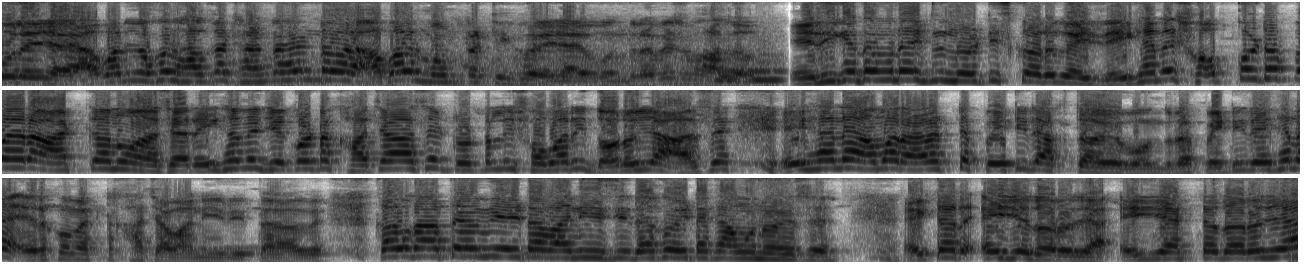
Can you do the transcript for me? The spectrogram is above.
গলে যায়। আবার যখন হালকা ঠান্ডা ঠান্ডা হয়, আবার মোমটা ঠিক হয়ে যায়, বন্ধুরা। বেশ ভালো। এদিকে তোমরা একটু নোটিস করো গাইজ এইখানে সব কটা পায়রা আটকানো আছে, আর এইখানে যে কটা খাঁচা আছে টোটালি সবারই দরজা আছে। এইখানে আমার আর একটা পেটি রাখতে হবে বন্ধুরা, পেটি রেখে না এরকম একটা খাঁচা বানিয়ে দিতে হবে। কাল রাতে আমি এটা বানিয়েছি, দেখো এটা কেমন হয়েছে। এইটার এই যে দরজা, এই যে একটা দরজা,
